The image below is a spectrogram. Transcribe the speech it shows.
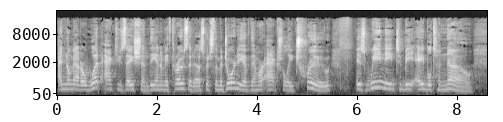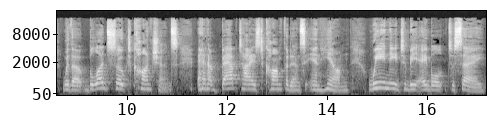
And no matter what accusation the enemy throws at us, which the majority of them are actually true, is we need to be able to know with a blood soaked conscience and a baptized confidence in Him, we need to be able to say,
